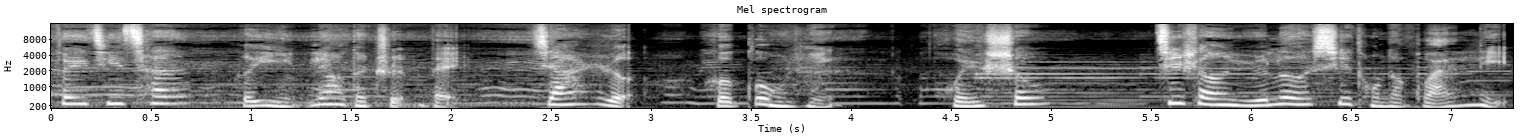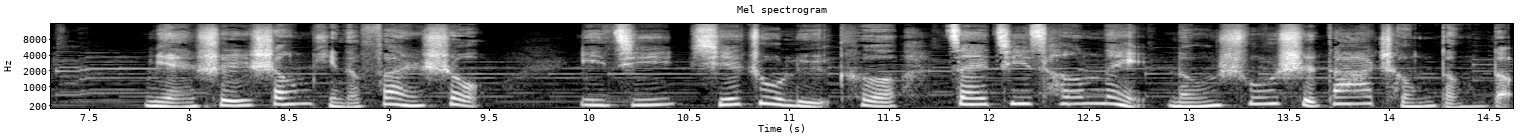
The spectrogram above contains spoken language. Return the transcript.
飞机餐和饮料的准备、加热和供应、回收、机上娱乐系统的管理、免税商品的贩售。以及协助旅客在机舱内能舒适搭乘等等，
